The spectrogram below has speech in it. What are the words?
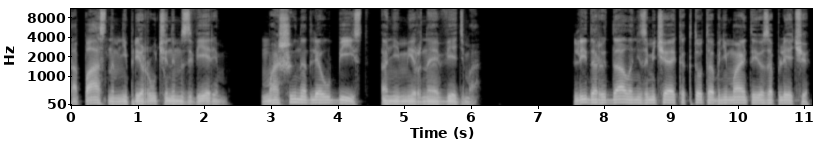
опасным, неприрученным зверем. Машина для убийств, а не мирная ведьма. Лида рыдала, не замечая, как кто-то обнимает ее за плечи,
